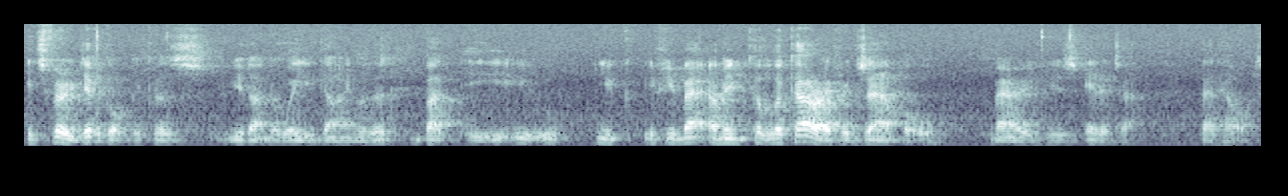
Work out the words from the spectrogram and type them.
It's very difficult because you don't know where you're going with it. But you, you, if you, I mean, Le Carre, for example, married his editor. That helped.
